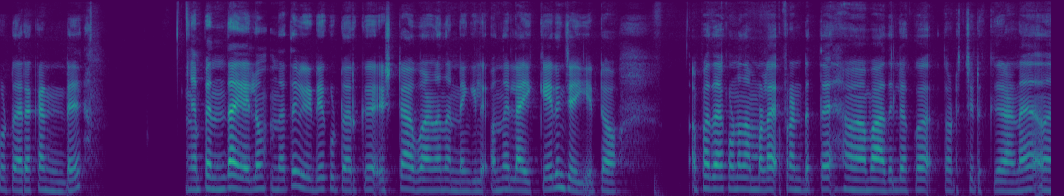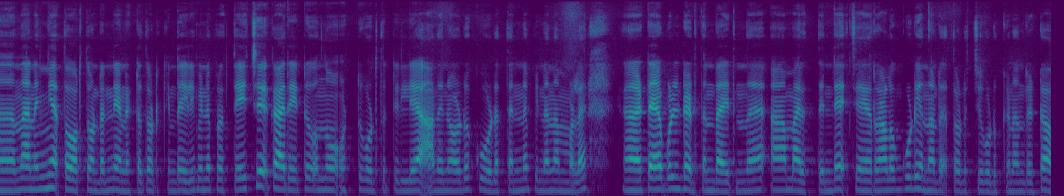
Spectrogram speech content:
കൂട്ടുകാരൊക്കെ ഉണ്ട്. അപ്പോൾ എന്തായാലും ഇന്നത്തെ വീഡിയോ കൂട്ടുകാർക്ക് ഇഷ്ടമാവുകയാണെന്നുണ്ടെങ്കിൽ ഒന്ന് ലൈക്ക് ലൈക്കേലും ചെയ്യട്ടോ അപ്പോൾ അതേക്കൊണ്ട് നമ്മളെ ഫ്രണ്ടത്തെ വാതിലൊക്കെ തുടച്ചെടുക്കുകയാണ്. നനഞ്ഞ തോർത്തുകൊണ്ട് തന്നെയാണ് ഇട്ട് തുടക്കേണ്ടത് അതിൽ പിന്നെ പ്രത്യേകിച്ച് കാര്യമായിട്ട് ഒന്നും ഒട്ട് കൊടുത്തിട്ടില്ല. അതിനോട് കൂടെ തന്നെ പിന്നെ നമ്മളെ ടേബിളിന്റെ അടുത്തുണ്ടായിരുന്ന ആ മരത്തിന്റെ ചേറാളും കൂടി ഒന്ന് തുടച്ച് കൊടുക്കണുണ്ട് കേട്ടോ.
